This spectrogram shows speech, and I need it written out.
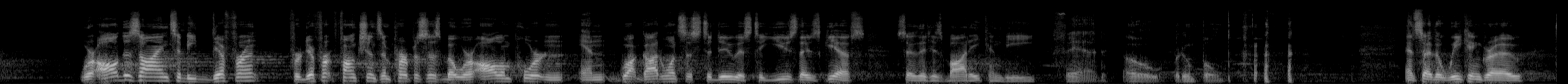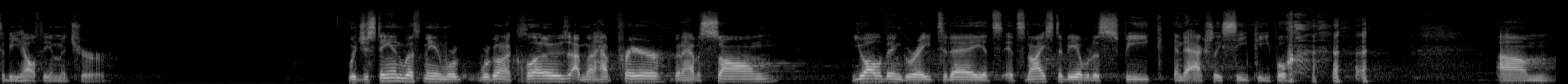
We're all designed to be different for different functions and purposes, but we're all important. And what God wants us to do is to use those gifts so that his body can be fed. Oh, boom, boom. and so that we can grow to be healthy and mature. Would you stand with me and we're, we're going to close? I'm going to have prayer, I'm going to have a song. You all have been great today. It's, it's nice to be able to speak and to actually see people. um,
